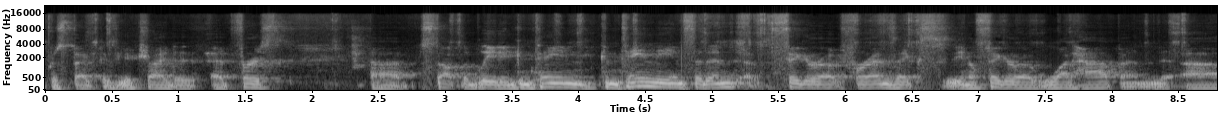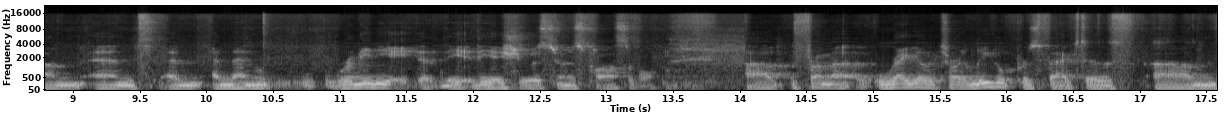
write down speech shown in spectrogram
perspective, you try to at first uh, stop the bleeding, contain contain the incident, figure out forensics, you know, figure out what happened, um, and and and then remediate the, the issue as soon as possible. Uh, from a regulatory legal perspective, um,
